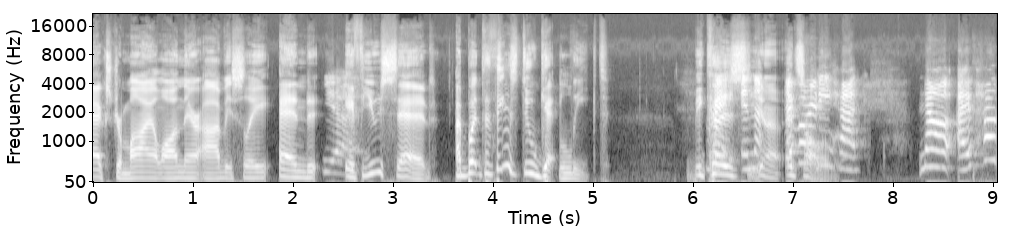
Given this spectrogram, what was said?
extra mile on there, obviously, and Yeah. if you said, uh, but the things do get leaked because and you know I've it's all. already had. Now I've had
